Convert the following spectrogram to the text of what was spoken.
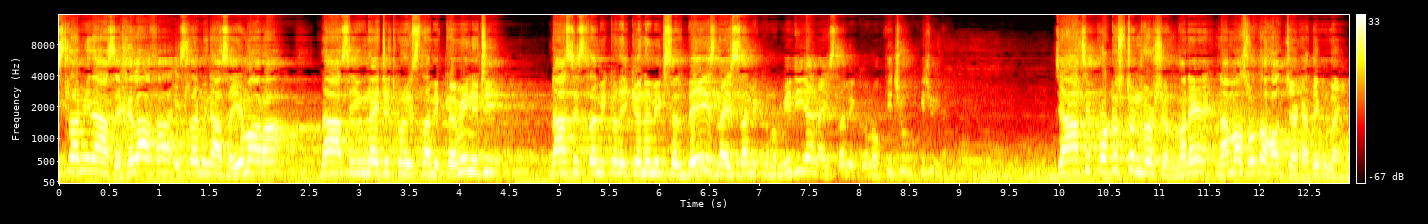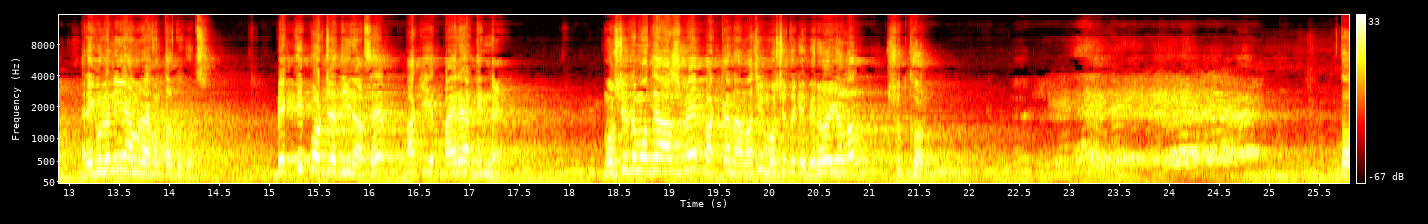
ইসলামী না আছে খেলাফা, ইসলামী না আছে এমারা না আছে ইউনাইটেড কোনো ইসলামিক কমিউনিটি না আছে ইসলামিক কোনো ইকোনমিক্সের বেস না ইসলামিক কোনো মিডিয়া না ইসলামিক কোনো কিছু, কিছুই না যা আছে প্রটেস্ট্যান্ট ভার্সন মানে নামাজ রোদা হজ জাকাত এগুলাই। আর এগুলো নিয়ে আমরা এখন তর্ক করছি। ব্যক্তি পর্যায়ে দিন আছে, বাকি বাইরে আর দিন নাই। মসজিদের মধ্যে আসবে পাক্কা নামাজি, মসজিদ থেকে বের হয়ে গেল সুৎখর তো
